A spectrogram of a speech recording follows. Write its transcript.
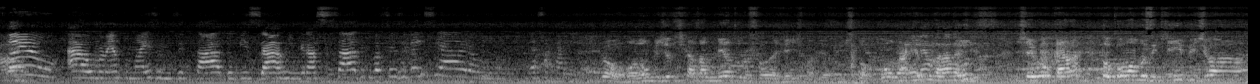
foi o, ah, o momento mais inusitado, bizarro, engraçado que vocês vivenciaram nessa caminhada? Meu, rolou um pedido de casamento no show da gente uma vez. A gente tocou lá, lembrava tudo. disso. Chegou o cara, tocou uma musiquinha e pediu a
